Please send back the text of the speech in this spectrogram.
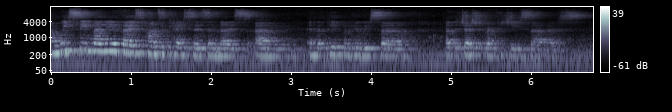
And we see many of those kinds of cases in, those, um, in the people who we serve at the Jesuit Refugee Service.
